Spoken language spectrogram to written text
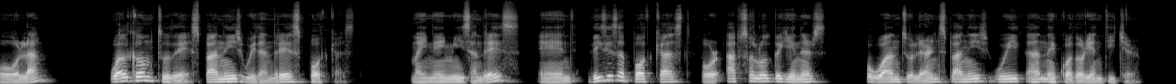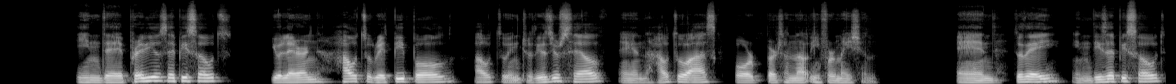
Hola. Welcome to the Spanish with Andres podcast. My name is Andres, and this is a podcast for absolute beginners who want to learn Spanish with an Ecuadorian teacher. In the previous episodes, you learn how to greet people, how to introduce yourself, and how to ask for personal information. And today, in this episode,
